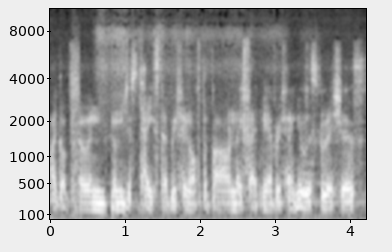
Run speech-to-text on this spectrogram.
I got to go and, and just taste everything off the bar and they fed me everything. It was delicious.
